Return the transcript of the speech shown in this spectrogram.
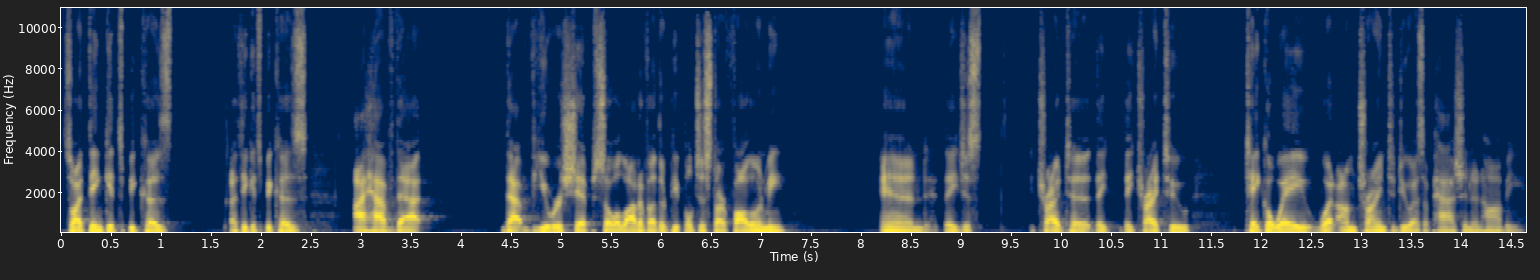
So I think it's because I think it's because I have that that viewership, so a lot of other people just start following me, and they just tried to they they try to take away what I'm trying to do as a passion and hobby.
